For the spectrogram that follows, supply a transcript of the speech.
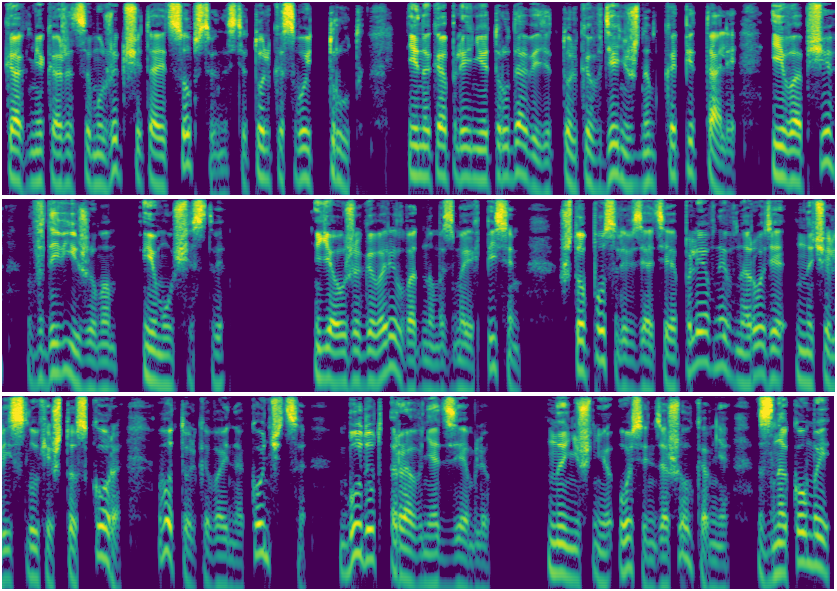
Как мне кажется, мужик считает собственностью только свой труд, и накопление труда видит только в денежном капитале и вообще в движимом имуществе. Я уже говорил в одном из моих писем, что после взятия Плевны в народе начались слухи, что скоро, вот только война кончится, будут равнять землю. Нынешнюю осень зашел ко мне знакомый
